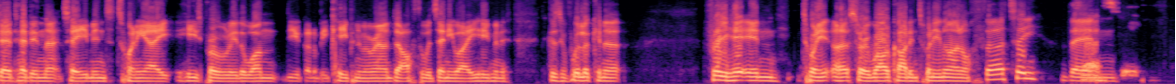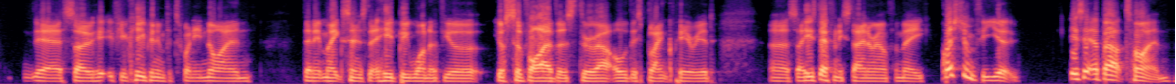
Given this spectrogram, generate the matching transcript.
deadheading that team into 28, he's probably the one you're going to be keeping him around afterwards anyway. Even if, because if we're looking at free hitting 20, uh, sorry, wild card in 29 or 30, then yes. yeah. So if you're keeping him for 29, then it makes sense that he'd be one of your your survivors throughout all this blank period. Uh, so he's definitely staying around for me. Question for you: Is it about time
